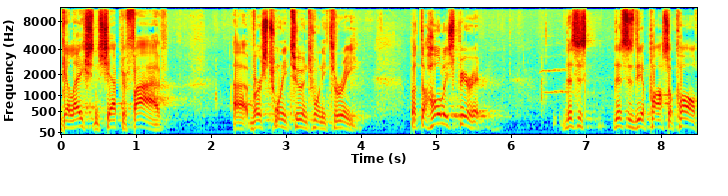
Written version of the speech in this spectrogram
Galatians chapter 5, uh, verse 22 and 23. But the Holy Spirit, this is, this is the Apostle Paul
